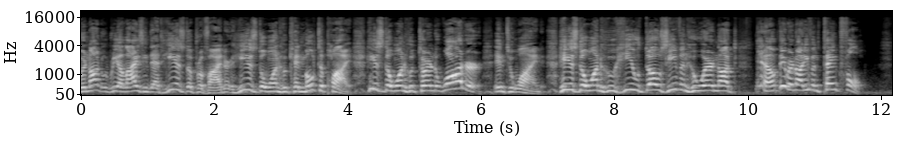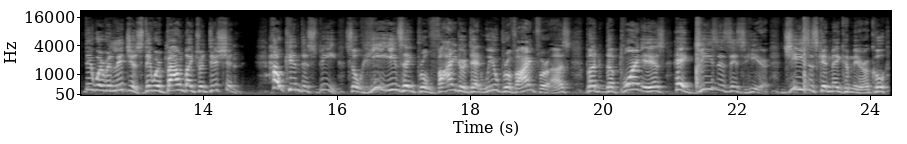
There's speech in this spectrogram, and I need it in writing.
We're not realizing that He is the provider. He is the one who can multiply. He is the one who turned water into wine. He is the one who healed those even who were not, you know, they were not even thankful. They were religious. They were bound by tradition. How can this be? So he is a provider that will provide for us. But the point is, hey, Jesus is here. Jesus can make a miracle.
